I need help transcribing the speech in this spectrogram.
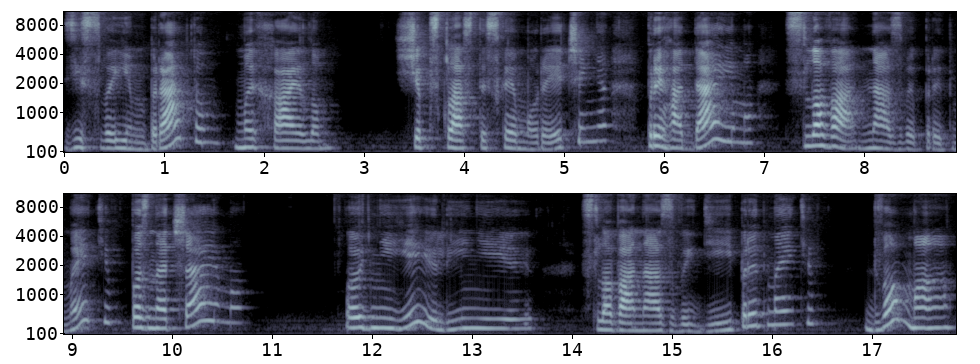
зі своїм братом Михайлом. Щоб скласти схему речення, пригадаємо слова назви предметів, позначаємо однією лінією, слова назви дій предметів двома,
